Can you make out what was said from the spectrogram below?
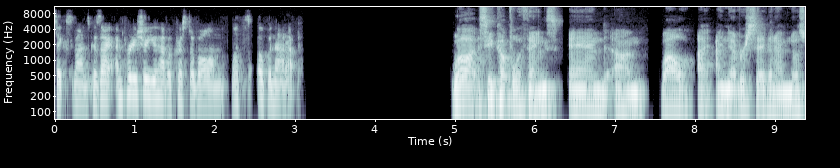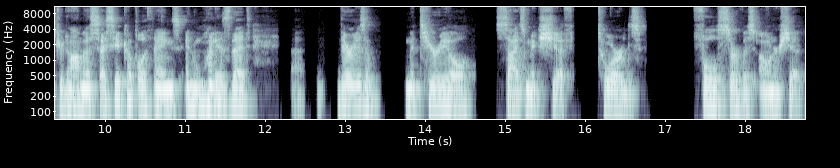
six months? Because I'm pretty sure you have a crystal ball, and let's open that up. Well, I see a couple of things. And um, while I, I, never say that I'm Nostradamus, I see a couple of things. And one is that uh, there is a material seismic shift towards full service ownership.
